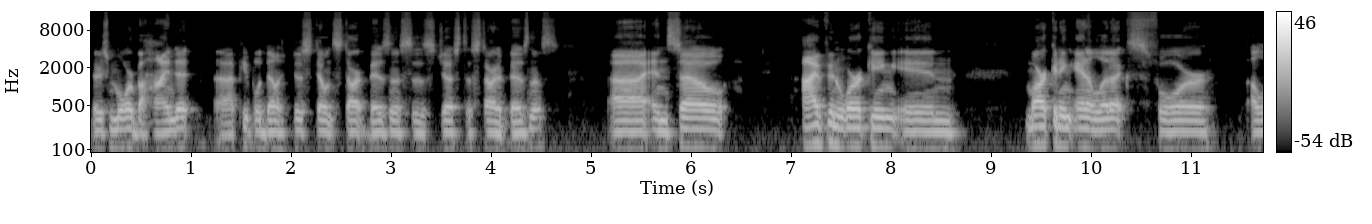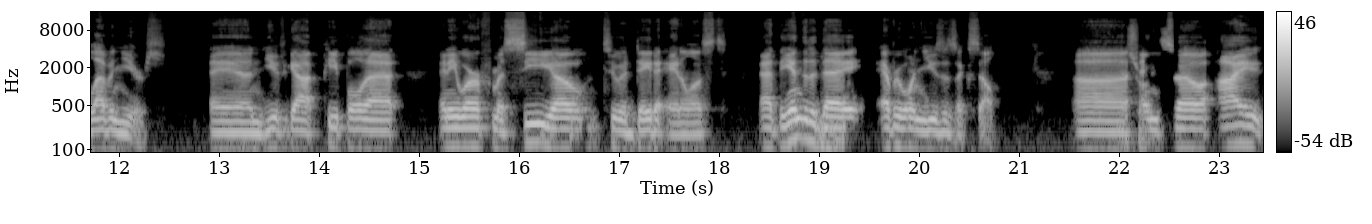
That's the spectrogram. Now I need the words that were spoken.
there's more behind it. Uh, people don't just don't start businesses just to start a business, uh, and so I've been working in marketing analytics for 11 years, and you've got people that anywhere from a CEO to a data analyst. At the end of the mm-hmm. day, everyone uses Excel. Uh, right. And so I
